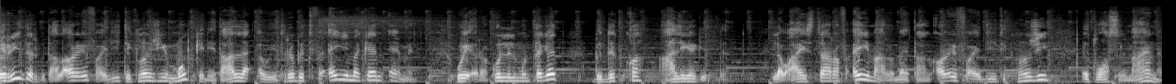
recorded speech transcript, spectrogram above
ال reader بتاع ال RFID technology ممكن يتعلق أو يتربط في أي مكان آمن ويقرأ كل المنتجات بدقة عالية جدا. لو عايز تعرف أي معلومات عن RFID technology اتواصل معانا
